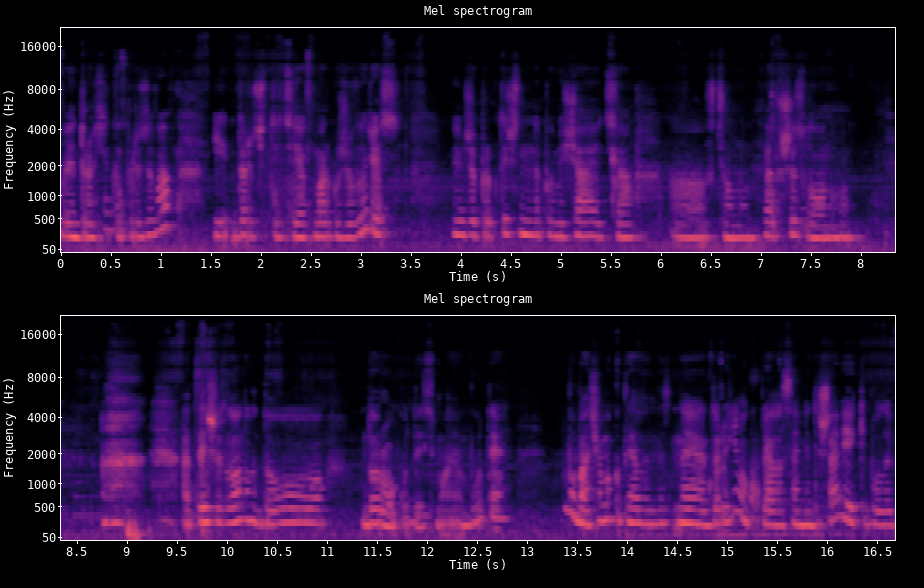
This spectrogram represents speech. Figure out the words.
Бо він трохи капризував. І, до речі, дивіться, як Марк вже виріс, він вже практично не поміщається а, в цьому, як в шезлонгу. А цей шезлонг до, до року десь має бути. Побачимо, ми купляли не- не дорогі, ми купляли самі дешеві, які були.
